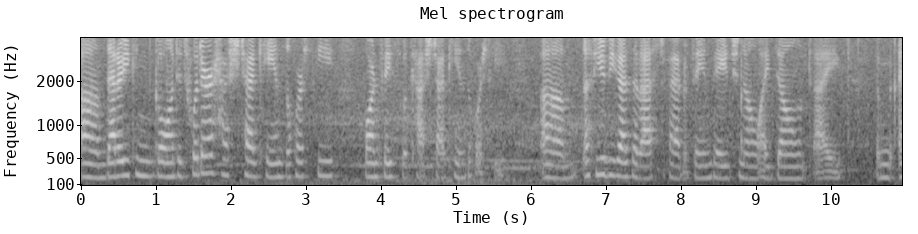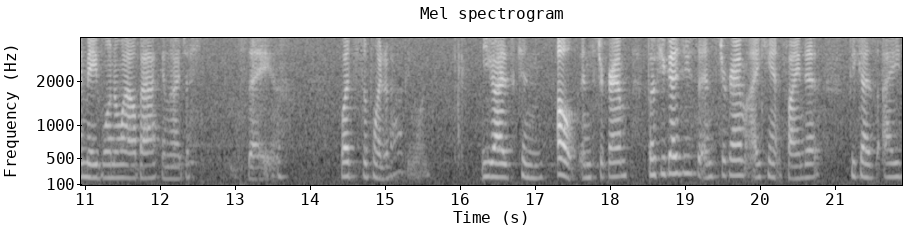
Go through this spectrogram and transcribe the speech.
um, that or you can go onto Twitter, hashtag KaneZahorski, or on Facebook, hashtag KaneZahorski. Um, a few of you guys have asked if I have a fan page. No, I don't. I, um, I made one a while back, and I just say, what's the point of having one? You guys can, oh, Instagram. But if you guys use the Instagram, I can't find it because I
